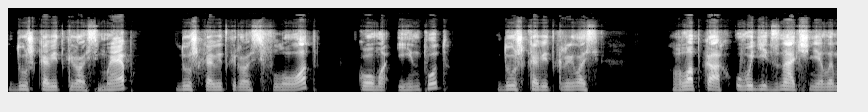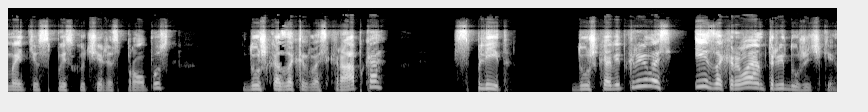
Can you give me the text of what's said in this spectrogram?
дужка відкрилась map, дужка відкрилась float, кома input, дужка відкрилась в лапках уведіть значення елементів списку через пропуск, дужка закрилась крапка, спліт, дужка відкрилась і закриваємо три дужечки.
